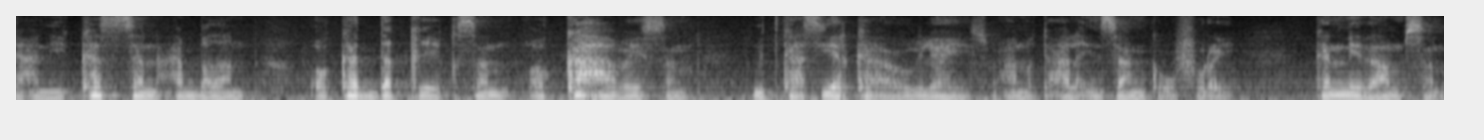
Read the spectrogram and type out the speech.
yani ka sanco badan oo ka daqiiqsan oo ka habaysan midkaas yarka ah oo ilaahay subxana wa tacaala insaanka u furay ka nidaamsan.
